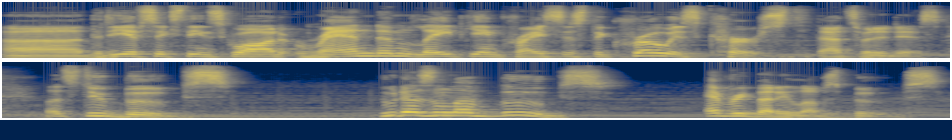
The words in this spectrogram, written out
Uh, the DF-16 squad, random late game crisis. The crow is cursed. That's what it is. Let's do boobs. Who doesn't love boobs? Everybody loves boobs.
